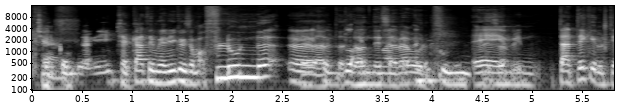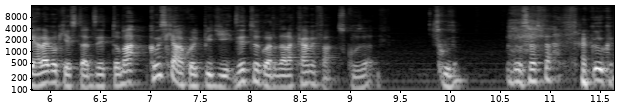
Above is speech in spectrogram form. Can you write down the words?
aperto, un mio amico- cercate un mio amico chiama Flun. eh, Esatto, non ne sapevamo uno. Esatto. Tant'è che l'ultima live ho chiesto a Zetto: Ma come si chiama quel PG? Zetto guarda la cam e fa: Scusa. Scusa. Non so sta- comunque-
